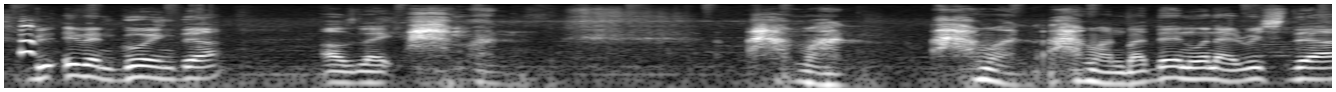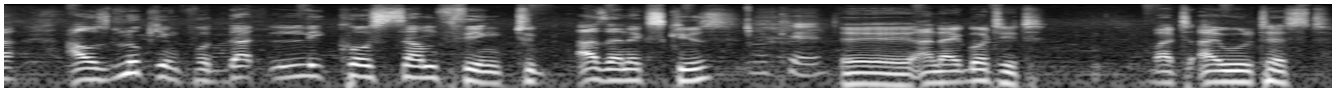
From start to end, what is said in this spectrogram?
Even going there, I was like, ah, man, ah, man, ah, man, ah, man. But then when I reached there, I was looking for that liquor something to as an excuse, Okay. uh, and I got it. But I will test.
